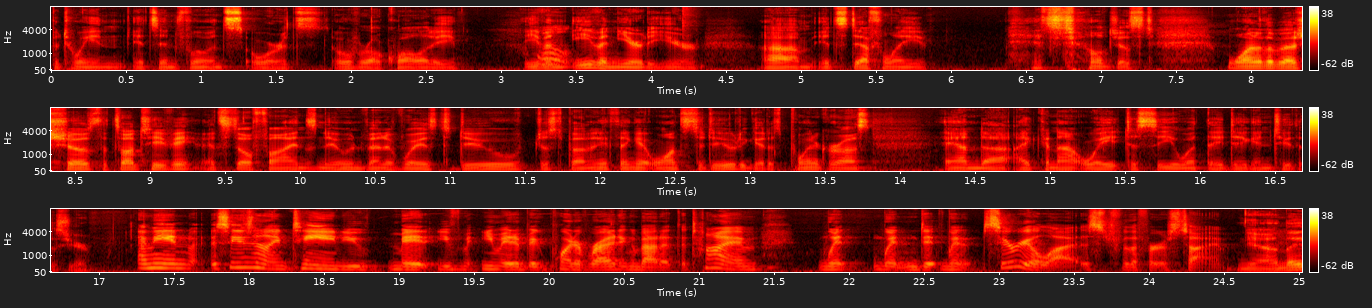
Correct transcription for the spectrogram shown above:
between its influence or its overall quality, even Well- even year to year. Um, it's definitely, it's still just one of the best shows that's on TV. It still finds new, inventive ways to do just about anything it wants to do to get its point across, and uh, I cannot wait to see what they dig into this year. I mean, season 19, you made you've you made a big point of writing about at the time. Went went and did, went serialized for the first time. Yeah, and they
